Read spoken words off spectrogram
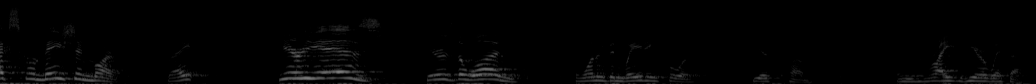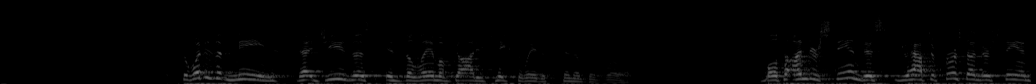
exclamation mark, right? Here he is. Here is the one, the one we've been waiting for. He has come. And he's right here with us. So, what does it mean that Jesus is the Lamb of God who takes away the sin of the world? Well, to understand this, you have to first understand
